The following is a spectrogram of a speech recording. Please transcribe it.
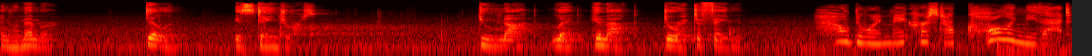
And remember, Dylan is dangerous. Do not let him out, Director Faden. How do I make her stop calling me that?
